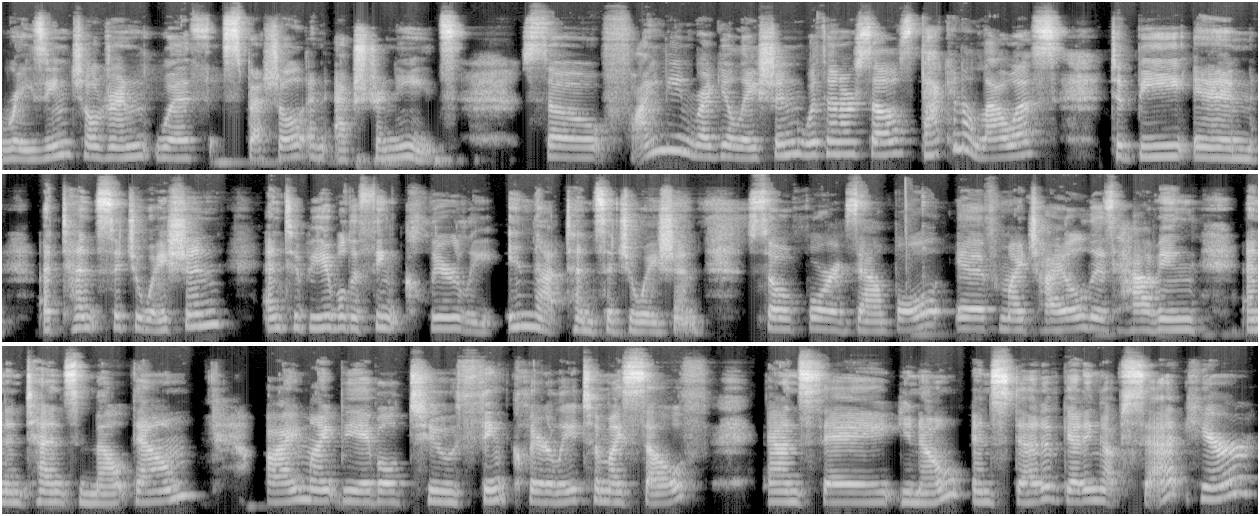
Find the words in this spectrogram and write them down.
raising children with special and extra needs. So finding regulation within ourselves, that can allow us to be in a tense situation and to be able to think clearly in that tense situation. So for example, if my child is having an intense meltdown, I might be able to think clearly to myself and say, you know, instead of getting upset here,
